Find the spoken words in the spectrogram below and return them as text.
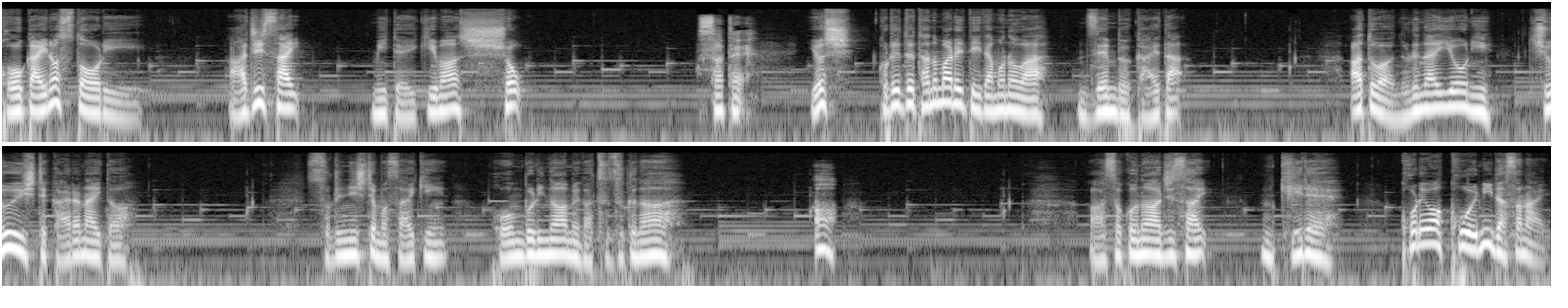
公開のストーリー。アジサイ見ていきましょさて。うよしこれで頼まれていたものは全部変えた。あとは濡れないように注意して帰らないと。それにしても最近本降りの雨が続くな。あ。あそこのアジサイ綺麗。これは声に出さない。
